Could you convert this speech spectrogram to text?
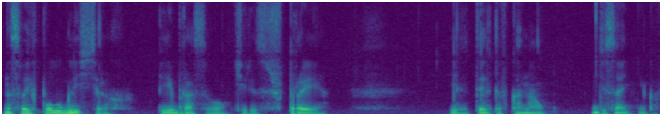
на своих полуглистерах перебрасывал через Шпрее или Тельтов канал десантников.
